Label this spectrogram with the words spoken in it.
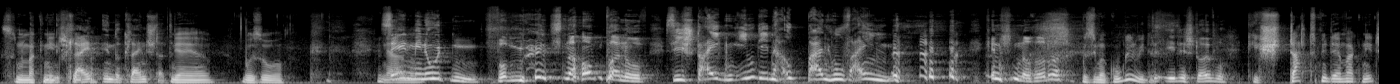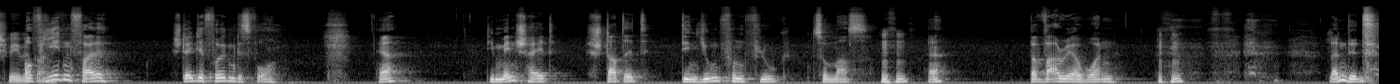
So eine In, Magnetschwebe. Klein, in der Kleinstadt. Ja, ja, wo so. Zehn Ahnung. Minuten vom Münchner Hauptbahnhof. Sie steigen in den Hauptbahnhof ein. Kennst du noch, oder? Muss ich mal googeln, wie das. Ede Stolper. Die Stadt mit der Magnetschwebe. Auf jeden Fall, stell dir Folgendes vor. Ja? Die Menschheit startet den Jungfernflug zum Mars. Ja? Bavaria One landet.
